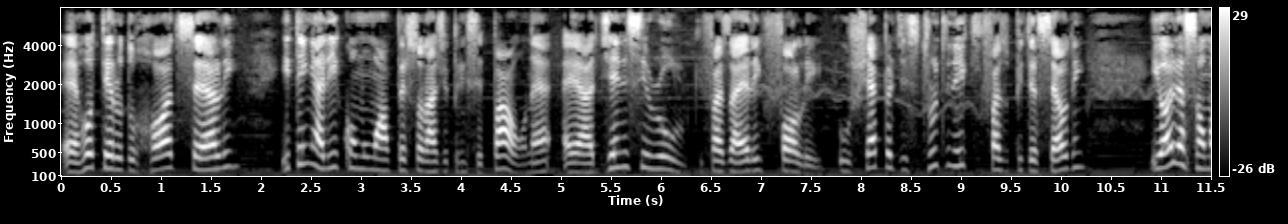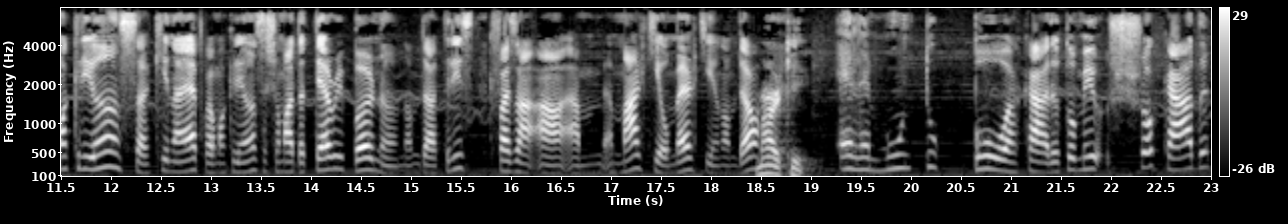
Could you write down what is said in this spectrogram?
é, roteiro do Rod Serling, e tem ali como uma personagem principal, né, é a Janice Rule, que faz a Ellen Foley, o Shepard Strudnick, que faz o Peter Selden, e olha só, uma criança, que na época, uma criança chamada Terry Burnham, nome da atriz, que faz a, a, a Marky, ou Marky, o nome dela? Marky. Ela é muito boa, cara. Eu tô meio chocada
